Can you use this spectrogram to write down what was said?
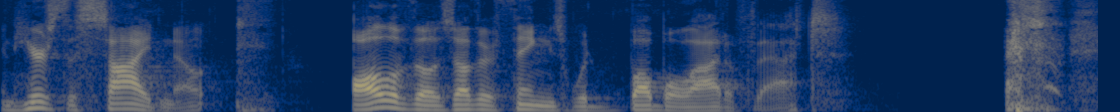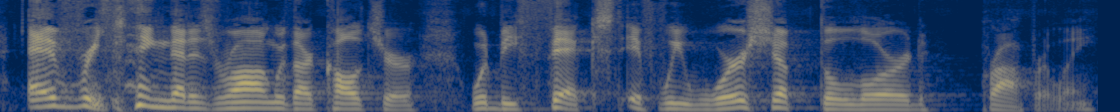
And here's the side note all of those other things would bubble out of that. Everything that is wrong with our culture would be fixed if we worship the Lord properly.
